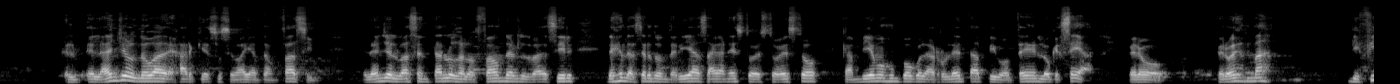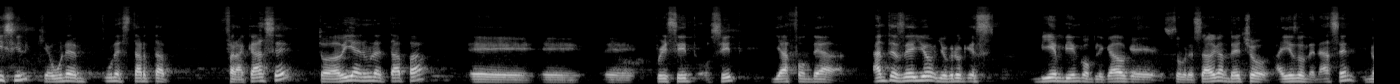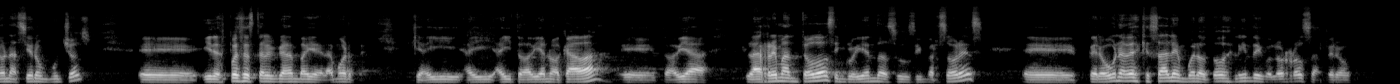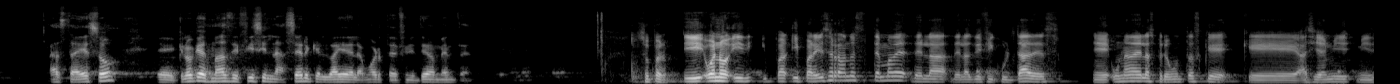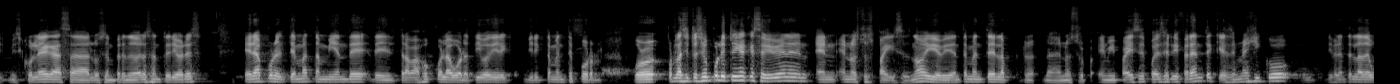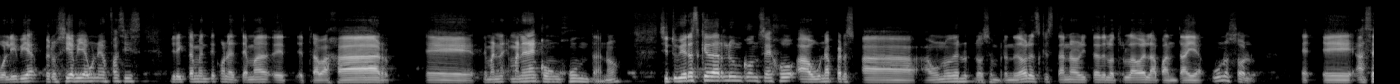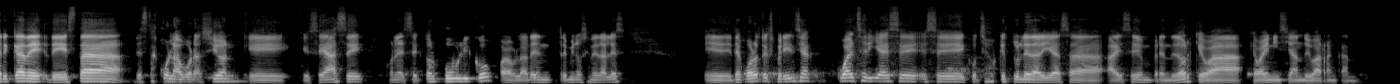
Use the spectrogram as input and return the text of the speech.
el, el angel no va a dejar que eso se vaya tan fácil. El Angel va a sentarlos a los founders, les va a decir, dejen de hacer tonterías, hagan esto, esto, esto, cambiemos un poco la ruleta, pivoteen, lo que sea. Pero, pero es más difícil que una, una startup fracase todavía en una etapa eh, eh, eh, pre-seed o seed ya fondeada. Antes de ello, yo creo que es bien, bien complicado que sobresalgan. De hecho, ahí es donde nacen y no nacieron muchos. Y después está el gran valle de la muerte que ahí, ahí, ahí todavía no acaba, eh, todavía la reman todos, incluyendo a sus inversores, eh, pero una vez que salen, bueno, todo es lindo y color rosa, pero hasta eso eh, creo que es más difícil nacer que el Valle de la Muerte, definitivamente. Súper. Y bueno, y, y, para, ir cerrando este tema de, de, la, de las dificultades, eh, una de las preguntas que, hacían mis colegas a los emprendedores anteriores era por el tema también del trabajo colaborativo directamente por, la situación política que se vive en, nuestros países, ¿no? Y evidentemente en mi país puede ser diferente, que es en México, diferente a la de Bolivia, pero sí había un énfasis directamente con el tema de, trabajar eh, de manera conjunta, ¿no? Si tuvieras que darle un consejo a, a uno de los emprendedores que están ahorita del otro lado de la pantalla, uno solo, eh, eh, acerca de, esta, colaboración que, se hace con el sector público, para hablar en términos generales. Eh, de acuerdo a tu experiencia, ¿cuál sería ese, consejo que tú le darías a, ese emprendedor que va, iniciando y va arrancando?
